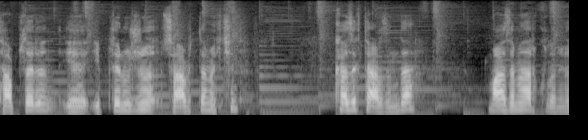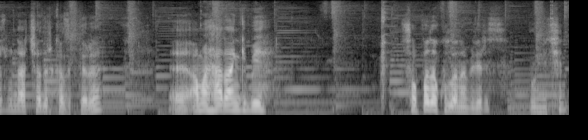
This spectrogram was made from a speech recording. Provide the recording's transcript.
Tarpların e, iplerin ucunu sabitlemek için kazık tarzında malzemeler kullanıyoruz. Bunlar çadır kazıkları. E, ama herhangi bir sopa da kullanabiliriz bunun için.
